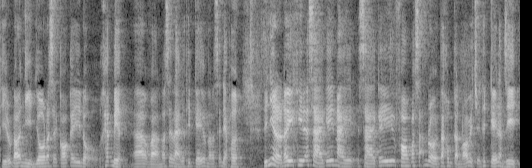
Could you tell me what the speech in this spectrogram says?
Thì lúc đó nhìn vô nó sẽ có cái độ khác biệt à, và nó sẽ làm cho thiết kế của nó sẽ đẹp hơn. Dĩ nhiên ở đây khi đã xài cái này xài cái form có sẵn rồi chúng ta không cần nói về chuyện thiết kế làm gì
